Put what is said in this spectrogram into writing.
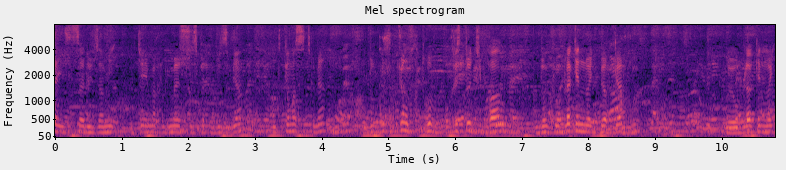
Salut les amis, Gamer Image, j'espère que vous allez bien. En tout cas, moi c'est très bien. Donc aujourd'hui, on se retrouve au Resto Dibra, donc au Black and White Burger. Euh, au Black and White.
